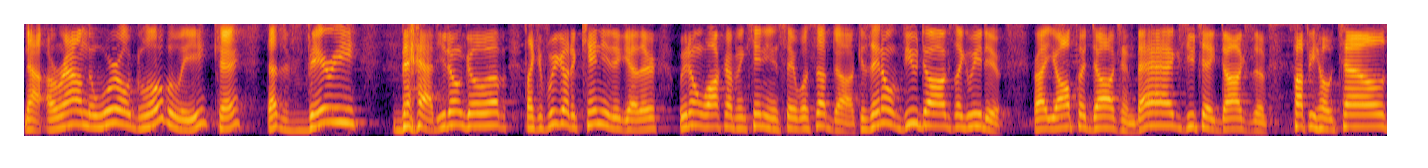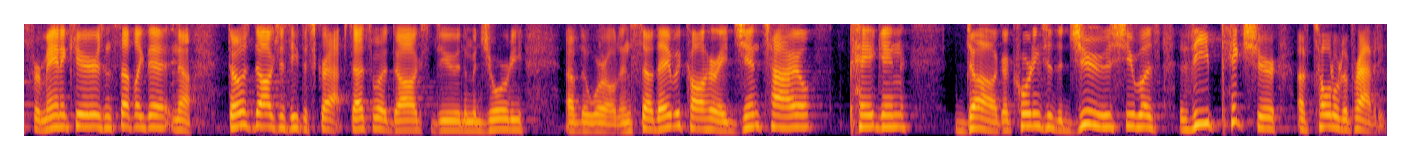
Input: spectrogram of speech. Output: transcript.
Now, around the world globally, okay, that's very bad. You don't go up, like if we go to Kenya together, we don't walk up in Kenya and say, What's up, dog? Because they don't view dogs like we do, right? You all put dogs in bags. You take dogs to puppy hotels for manicures and stuff like that. No, those dogs just eat the scraps. That's what dogs do the majority of the world. And so they would call her a Gentile, pagan, dog. According to the Jews, she was the picture of total depravity.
